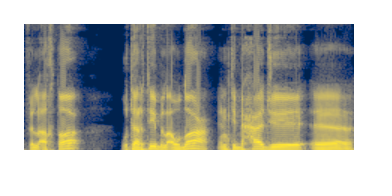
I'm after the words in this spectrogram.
في الأخطاء وترتيب الأوضاع أنت بحاجة آه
